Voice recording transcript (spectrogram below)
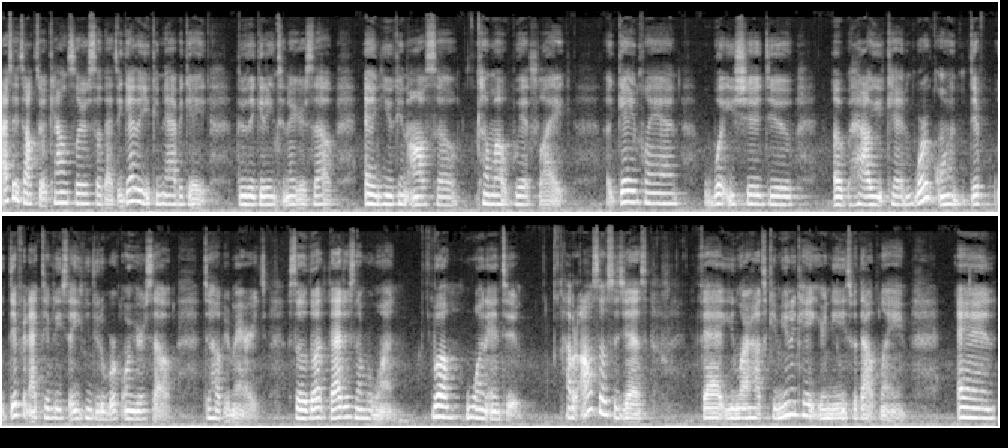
I say talk to a counselor so that together you can navigate through the getting to know yourself and you can also come up with like a game plan what you should do of how you can work on diff- different activities that you can do to work on yourself to help your marriage. So that that is number one well, one and two. I would also suggest that you learn how to communicate your needs without blame. And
